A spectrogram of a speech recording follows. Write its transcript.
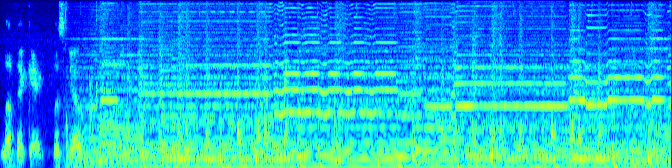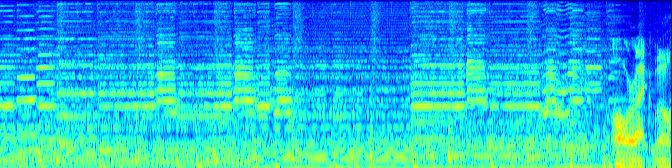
Love that game. Let's go. All right, well,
